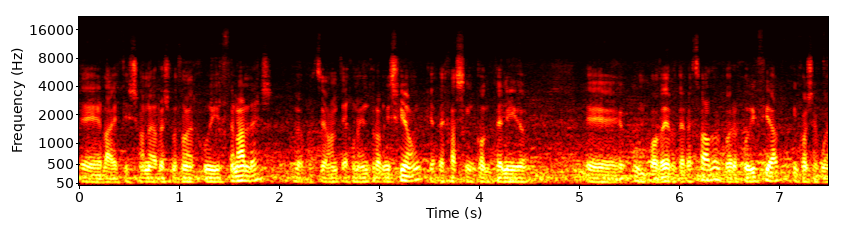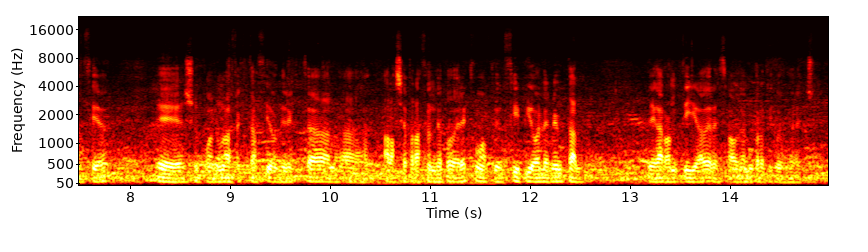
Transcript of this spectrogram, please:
eh, las decisiones de resoluciones jurisdiccionales, pues precisamente es una intromisión que deja sin contenido eh, un poder del Estado, el poder judicial, y en consecuencia eh, supone una afectación directa a la separación de poderes como principio elemental de garantía del Estado democrático de derecho.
